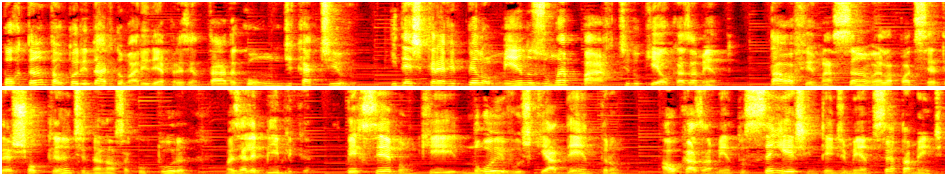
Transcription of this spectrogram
Portanto, a autoridade do marido é apresentada com um indicativo e descreve pelo menos uma parte do que é o casamento. Tal afirmação, ela pode ser até chocante na nossa cultura, mas ela é bíblica. Percebam que noivos que adentram ao casamento sem este entendimento certamente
